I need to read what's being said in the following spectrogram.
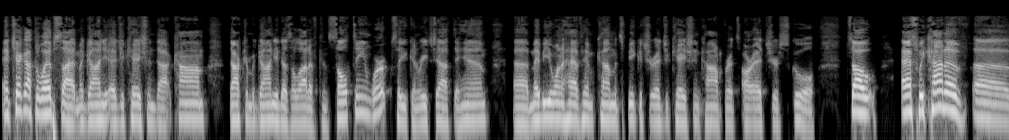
and check out the website, maganaeducation.com. Dr. Magana does a lot of consulting work, so you can reach out to him. Uh, maybe you want to have him come and speak at your education conference or at your school. So, as we kind of uh,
